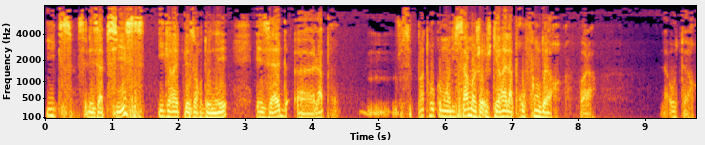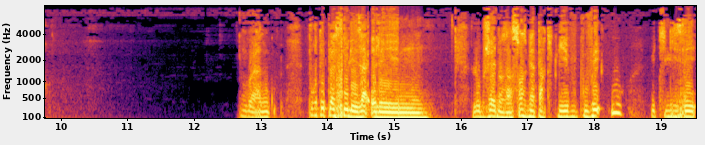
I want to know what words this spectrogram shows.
X c'est les abscisses, Y les ordonnées et Z euh, la pro je sais pas trop comment on dit ça, moi je, dirais la profondeur, voilà, la hauteur. voilà, donc pour déplacer les l'objet dans un sens bien particulier, vous pouvez ou utiliser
